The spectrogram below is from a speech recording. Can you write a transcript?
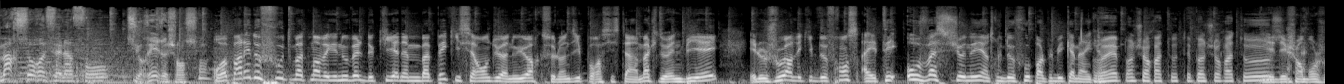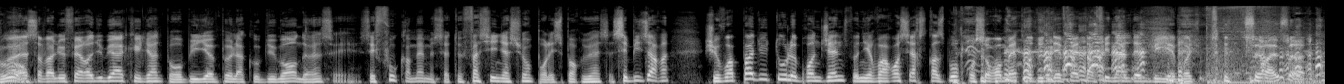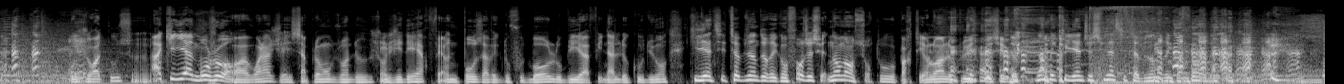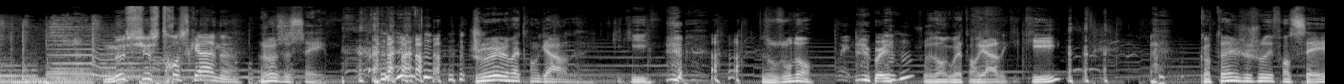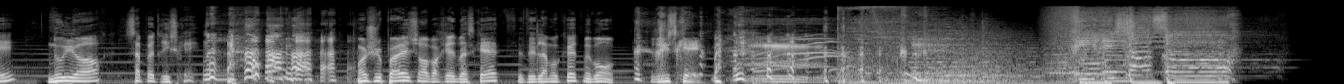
Marceau refait l'info sur Rire et Chanson. On va parler de foot maintenant avec des nouvelles de Kylian Mbappé qui s'est rendu à New York ce lundi pour assister à un match de NBA et le joueur de l'équipe de France a été ovationné, un truc de fou par le public américain. Ouais, bonjour à toutes et bonjour à tous. Il y a des champs bonjour. Ouais, ça va lui faire du bien, Kylian, pour oublier un peu la Coupe du Monde. hein. C'est, c'est fou quand même, cette fascination pour les sports US. C'est bizarre, hein. Je vois pas du tout LeBron James venir voir Auxerre Strasbourg pour se remettre d'une défaite en finale d'NBA. Moi, je- C'est vrai ça. Bonjour à tous. Ah Kylian, bonjour. euh, voilà, j'ai simplement besoin de changer d'air, faire une pause avec le football, oublier la finale de Coupe du Monde. Kylian, si tu as besoin de réconfort, je suis... Non, non, surtout partir loin le plus vite possible. de- Non, mais Kylian, je suis là si tu as besoin de réconfort. Monsieur Strauss-Kahn. Je, je sais. je vais le mettre en garde, Kiki. Faisons son nom. Oui. Je vais donc mettre en garde Kiki. Quand je joue des Français, New York, ça peut être risqué. Moi, je suis pas allé sur un parquet de basket, c'était de la moquette, mais bon, risqué.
